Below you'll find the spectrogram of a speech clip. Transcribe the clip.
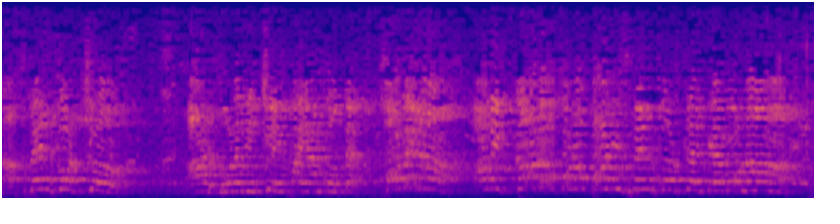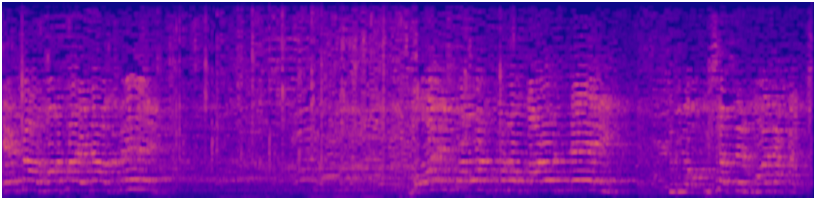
সাসপেন্ড করছ। আর বলে দিচ্ছ এফআইআর করতে হবে না। আমি কারও কোনো পানিশমেন্ট করতে দেব না। এটা মাথায় রাখবে। ভয় পাওয়ার কোনো কারণ নেই। তুমি অফিসারদের ভয় দেখাচ্ছ।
